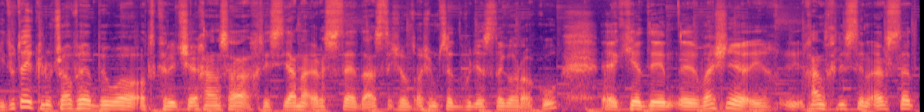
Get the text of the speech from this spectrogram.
I tutaj kluczowe było odkrycie Hansa Christiana Ersteda z 1820 roku, e, kiedy e, właśnie Hans Christian Ørsted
